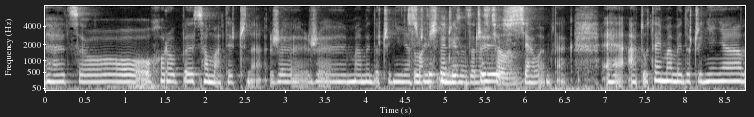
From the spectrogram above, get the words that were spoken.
e, co choroby somatyczne, że, że mamy do czynienia z czymś innym, czy z ciałem. z ciałem. tak. E, a tutaj mamy do czynienia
